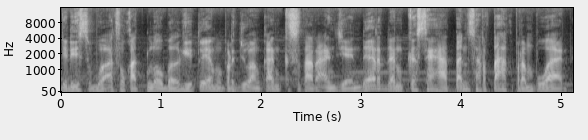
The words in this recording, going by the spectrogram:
jadi sebuah advokat global gitu yang memperjuangkan kesetaraan gender dan kesehatan serta hak perempuan.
